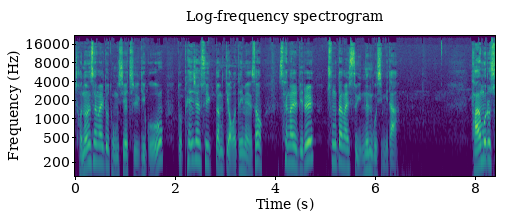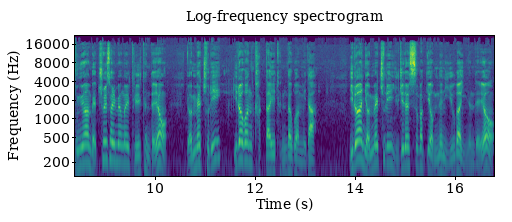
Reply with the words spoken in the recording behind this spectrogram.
전원 생활도 동시에 즐기고 또 펜션 수익도 함께 얻으면서 생활비를 충당할 수 있는 곳입니다. 다음으로 중요한 매출 설명을 드릴 텐데요. 연매출이 1억 원 가까이 된다고 합니다. 이러한 연매출이 유지될 수밖에 없는 이유가 있는데요.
